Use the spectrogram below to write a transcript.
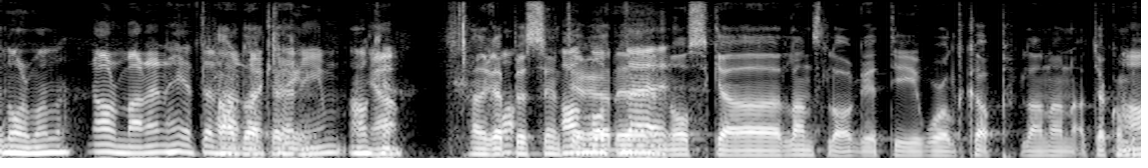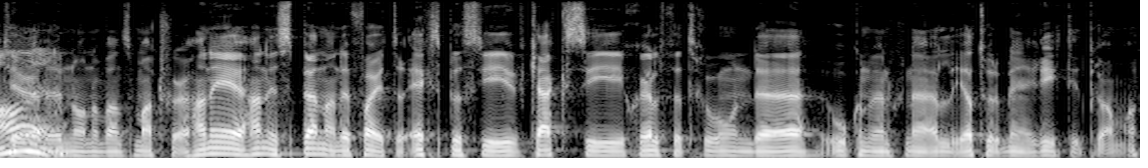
Norrmannen? norrmannen heter Harda Harda Karim. Karim. Okej. Ja. Han Ja, representerade när- norska landslaget i World Cup bland annat. Jag kommenterade Ja, ja. någon av hans matcher. Han är, han är spännande fighter. Explosiv, kaxig, självförtroende, okonventionell. Jag tror det blir en riktigt bra match.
